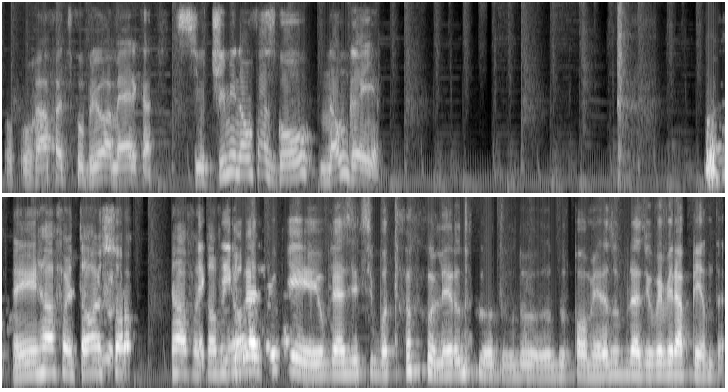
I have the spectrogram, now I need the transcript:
O, Rafa descobriu a América. Se o time não faz gol, não ganha. Hein, Rafa, então é só. Rafa, É então que nem o. Brasil que o Brasil que se botar o goleiro do, do, do, do Palmeiras, o Brasil vai virar penta.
